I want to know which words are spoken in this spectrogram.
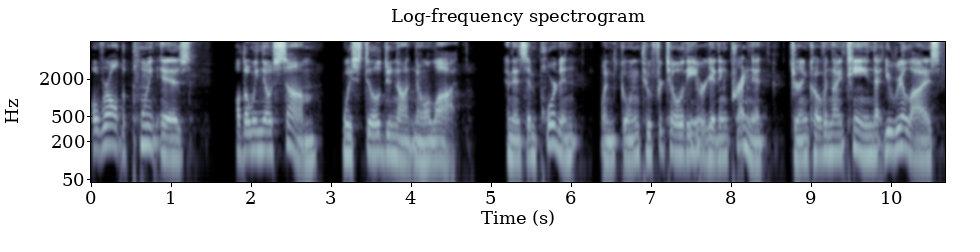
Overall, the point is Although we know some, we still do not know a lot. And it's important when going through fertility or getting pregnant during COVID 19 that you realize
